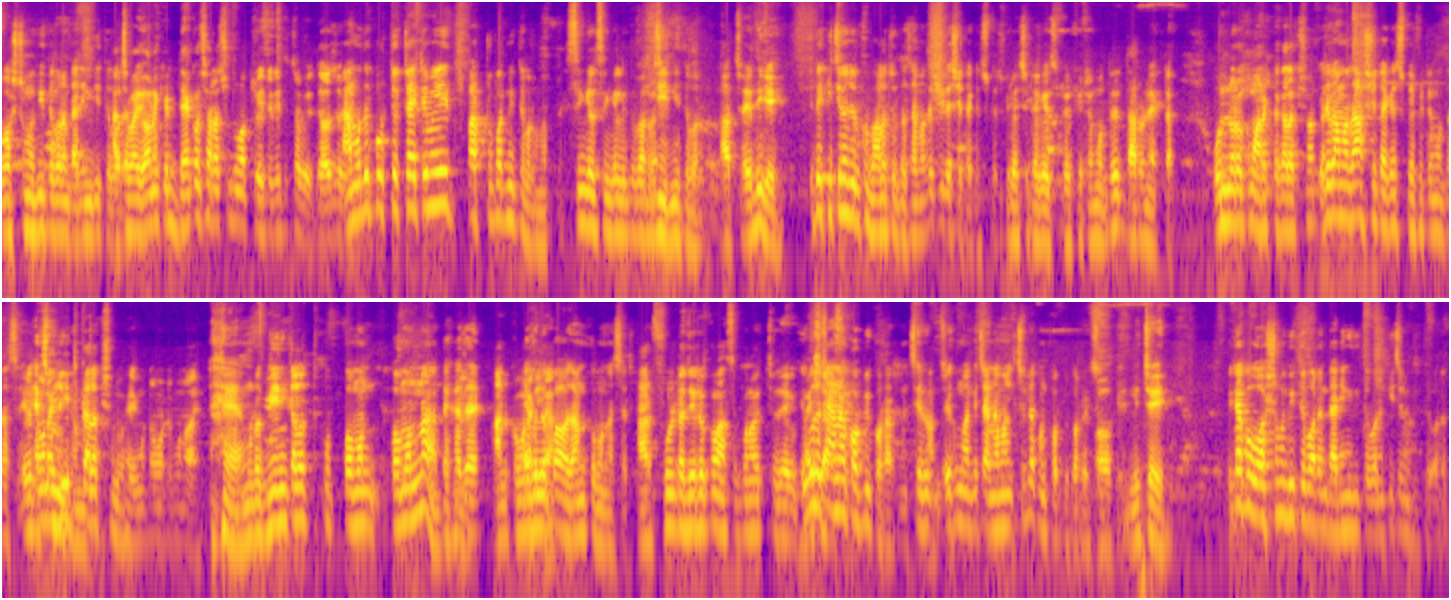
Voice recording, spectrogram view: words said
ওয়াশরুমে দিতে পারেন ডাইনিং দিতে আচ্ছা পারেন। ভাই অনেকে ডেকো ছাড়া শুধুমাত্র এটা নিতে চাবে দেওয়া যাবে? আমাদের প্রত্যেকটা আইটেমে পার্ট টু পার্ট নিতে পারবেন আপনি। সিঙ্গেল সিঙ্গেল নিতে পারবে জি নিতে পারবেন। আচ্ছা এদিকে? এটা কিচেনের জন্য খুব ভালো চলতেছে আমাদের বিরাশি টাকা স্কোয়ার বিরাশি টাকা স্কোয়ার ফিটের মধ্যে দারুণ একটা। অন্যরকম আরেকটা কালেকশন এটা আমাদের আশি টাকা স্কোয়ার ফিটের মধ্যে আছে এটা তো অনেক হিট কালেকশন ভাই মোটামুটি মনে হয়। হ্যাঁ আমরা গ্রিন কালার খুব কমন কমন না দেখা যায় আনকমন এগুলো পাওয়া যায় আনকমন আছে। আর ফুলটা যেরকম আছে মনে হচ্ছে যে এগুলো চায়না কপি করার সেরকম এরকম আগে চায়না মাল ছিল এখন কপি করা হয়েছে ওকে নিচে এটা আপনি ওয়াশরুমে দিতে পারেন ডাইনিং দিতে পারেন কিচেনে দিতে পারেন।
